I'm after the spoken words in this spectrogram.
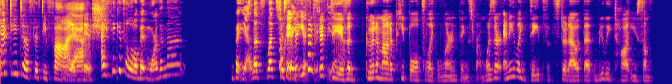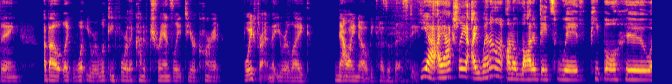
50 to 55 ish. I think it's a little bit more than that. But yeah, let's let's just okay, say but even 50 yeah. is a good amount of people to like learn things from. Was there any like dates that stood out that really taught you something about like what you were looking for that kind of translate to your current boyfriend that you were like, now I know because of this date? Yeah, I actually I went on on a lot of dates with people who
